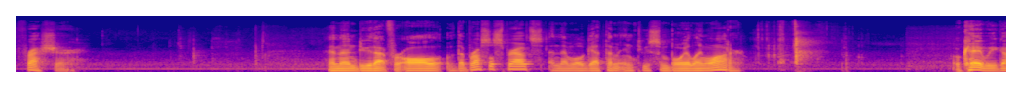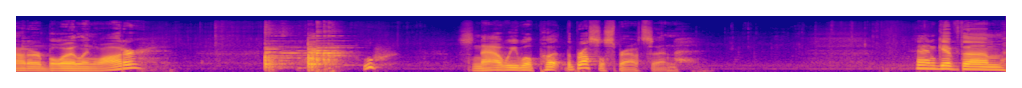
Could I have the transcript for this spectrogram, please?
fresher. And then do that for all of the Brussels sprouts, and then we'll get them into some boiling water. Okay, we got our boiling water. Whew. So now we will put the Brussels sprouts in. And give them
